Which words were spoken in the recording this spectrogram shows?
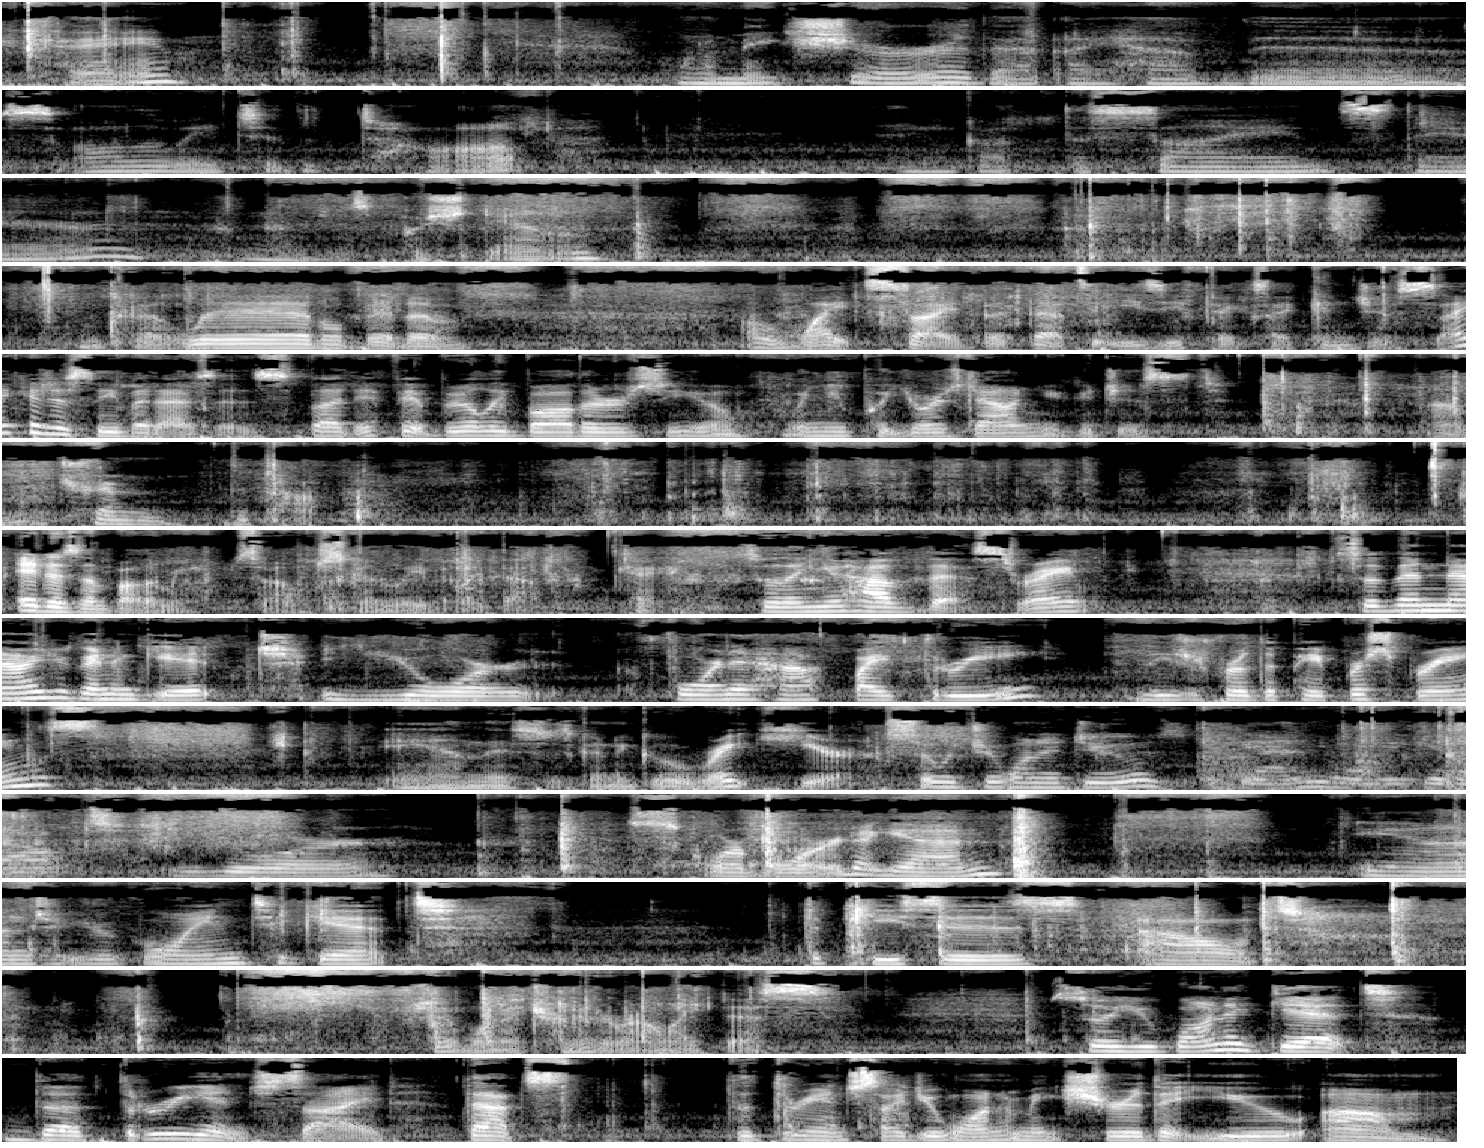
Okay. I want to make sure that I have this all the way to the top and got the sides there and just push down. It's got a little bit of a white side, but that's an easy fix. I can just, I could just leave it as is. But if it really bothers you when you put yours down, you could just um, trim the top. It doesn't bother me, so I'm just gonna leave it like that. Okay, so then you have this, right? So then now you're gonna get your four and a half by three. These are for the paper springs. and this is to go right here. So what you want to do is, again, you want to get out your scoreboard again, and you're going to get the pieces out. Actually, I want to turn it around like this. So you want to get the three inch side. That's the three inch side. You want to make sure that you um,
